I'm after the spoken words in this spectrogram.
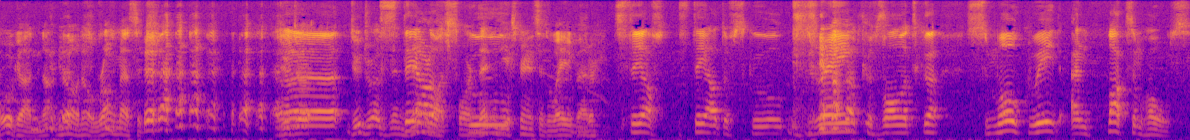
Oh God, no, no, no, wrong message. Do, Uh, do drugs and stay then out of watch porn. Then the experience is way better. stay off, stay out of school, drink vodka, smoke weed, and fuck some hoes.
